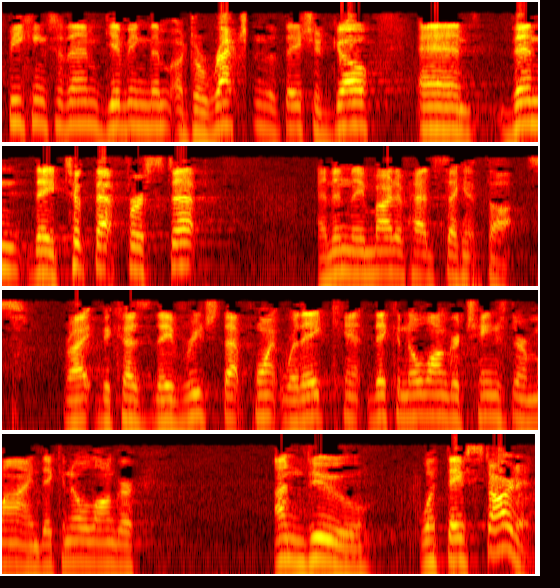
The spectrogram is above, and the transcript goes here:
speaking to them, giving them a direction that they should go, and then they took that first step, and then they might have had second thoughts, right? Because they've reached that point where they can they can no longer change their mind, they can no longer undo what they've started,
